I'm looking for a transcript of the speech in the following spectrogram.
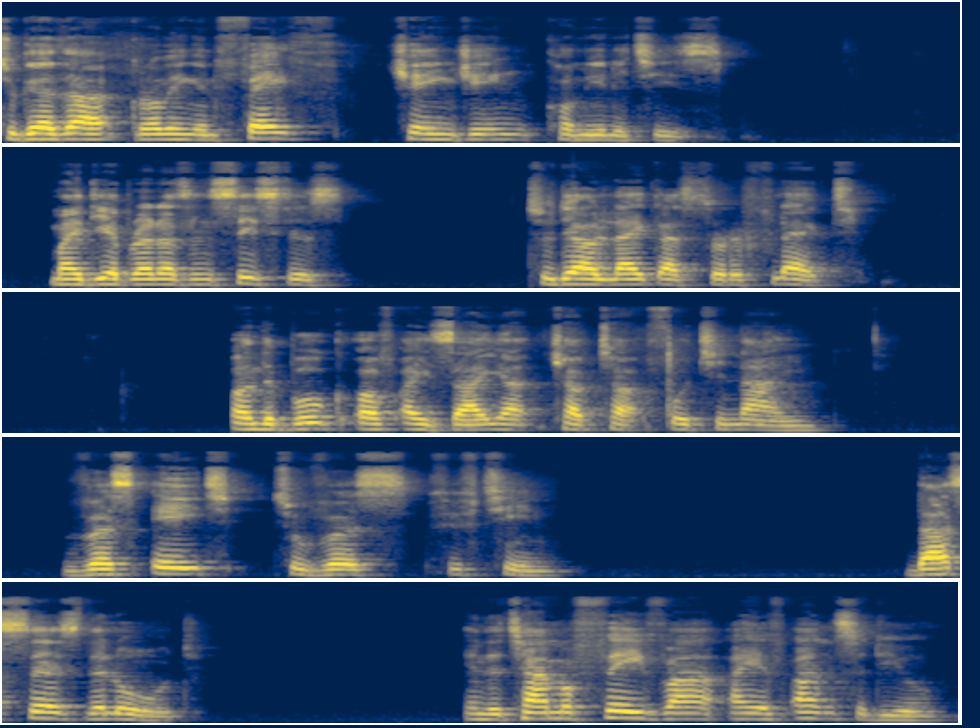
together growing in faith, changing communities. My dear brothers and sisters, today I would like us to reflect on the book of Isaiah, chapter 49, verse 8 to verse 15. Thus says the Lord In the time of favor I have answered you,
